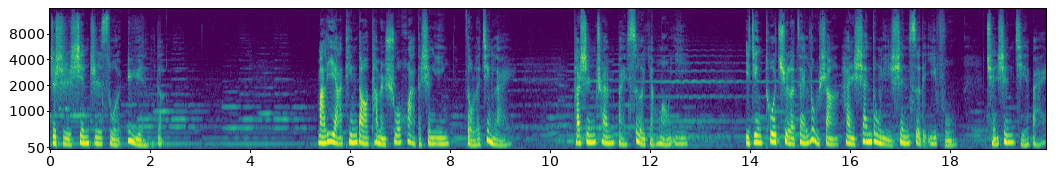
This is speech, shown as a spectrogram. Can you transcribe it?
这是先知所预言的。玛利亚听到他们说话的声音，走了进来。她身穿白色羊毛衣，已经脱去了在路上和山洞里深色的衣服，全身洁白。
